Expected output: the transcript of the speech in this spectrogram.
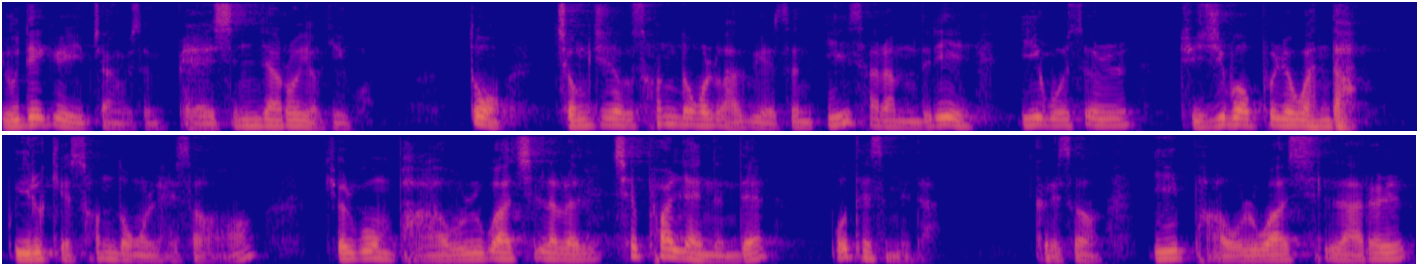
유대교의 입장에서는 배신자로 여기고 또 정치적 선동을 하기 위해서는 이 사람들이 이곳을 뒤집어 풀려고 한다. 이렇게 선동을 해서 결국은 바울과 신라를 체포하려 했는데 못했습니다. 그래서 이 바울과 신라를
